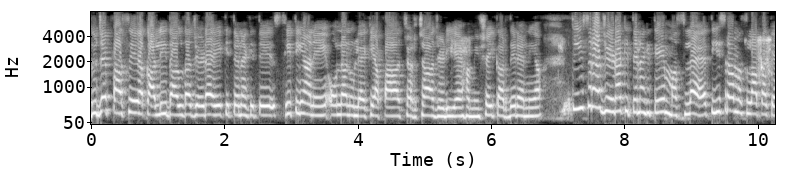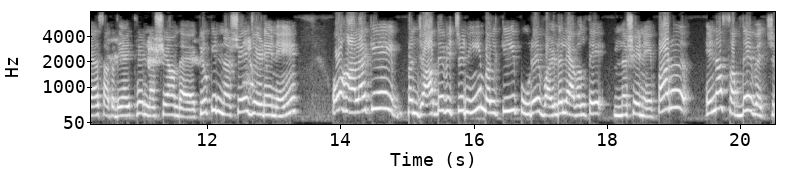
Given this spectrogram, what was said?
ਦੂਜੇ ਪਾਸੇ ਅਕਾਲੀ ਦਲ ਦਾ ਜਿਹੜਾ ਇਹ ਕਿਤੇ ਨਾ ਕਿਤੇ ਸਥਿਤੀਆਂ ਨੇ, ਉਹਨਾਂ ਨੂੰ ਲੈ ਕੇ ਆਪਾਂ ਚਰਚਾ ਜਿਹੜੀ ਹੈ ਹਮੇਸ਼ਾ ਹੀ ਕਰਦੇ ਰਹਿੰਦੇ ਆ ਤੀਸਰਾ ਜਿਹੜਾ ਕਿਤੇ ਨਾ ਕਿਤੇ ਮਸਲਾ ਹੈ, ਤੀਸਰਾ ਮਸਲਾ ਆਪਾਂ ਕਹਿ ਸਕਦੇ ਆ ਇੱਥੇ ਨਸ਼ਿਆਂ ਦਾ ਹੈ। ਕਿਉਂਕਿ ਨਸ਼ੇ ਜਿਹੜੇ ਨੇ ਉਹ ਹਾਲਾਂਕਿ ਪੰਜਾਬ ਦੇ ਵਿੱਚ ਨਹੀਂ ਬਲਕਿ ਪੂਰੇ ਵਰਲਡ ਲੈਵਲ ਤੇ ਨਸ਼ੇ ਨੇ। ਪਰ ਇਹਨਾਂ ਸਭ ਦੇ ਵਿੱਚ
